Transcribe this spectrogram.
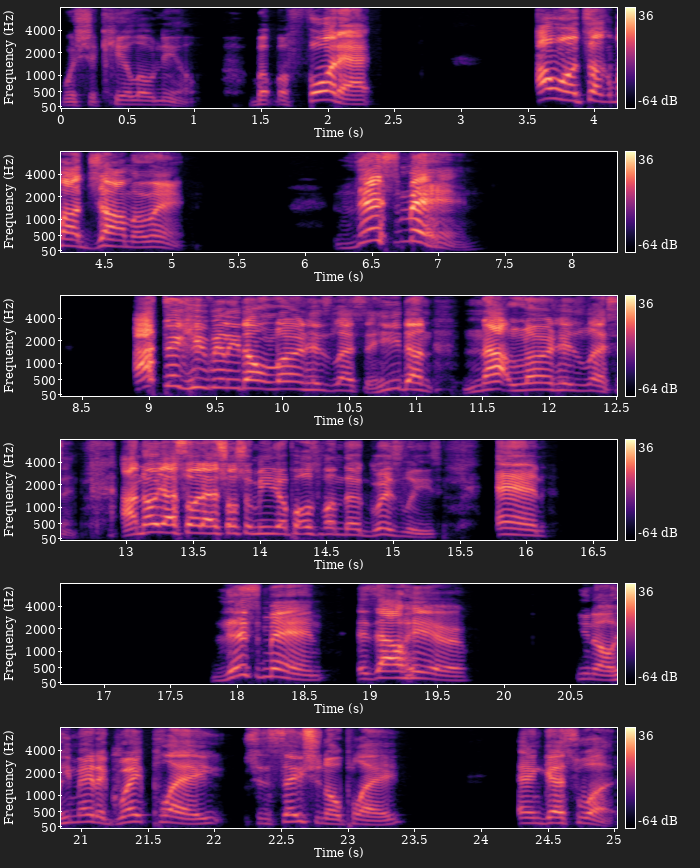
with Shaquille O'Neal. But before that, I want to talk about Ja Morant. This man, I think he really don't learn his lesson. He done not learn his lesson. I know y'all saw that social media post from the Grizzlies, and this man is out here. You know, he made a great play, sensational play, and guess what?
